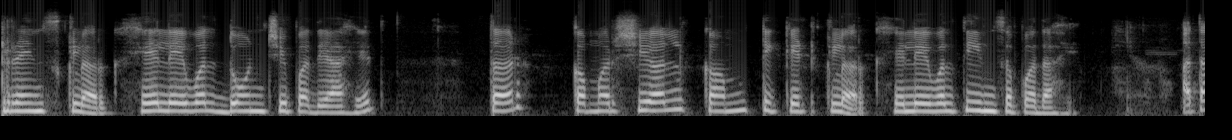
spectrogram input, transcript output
trains clerk हे लेवल दोनची पदे आहेत. तर कमर्शियल कम तिकीट क्लर्क हे लेवल तीनचं पद आहे. आता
